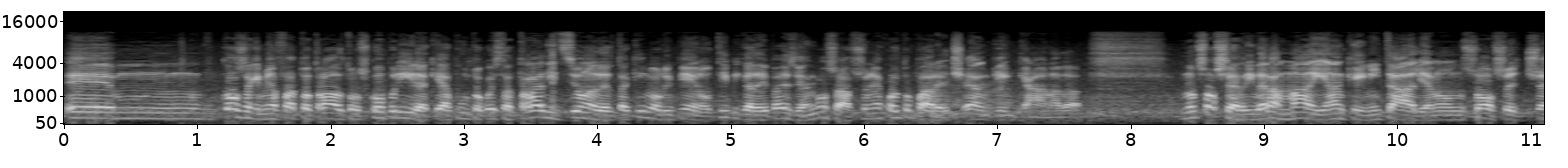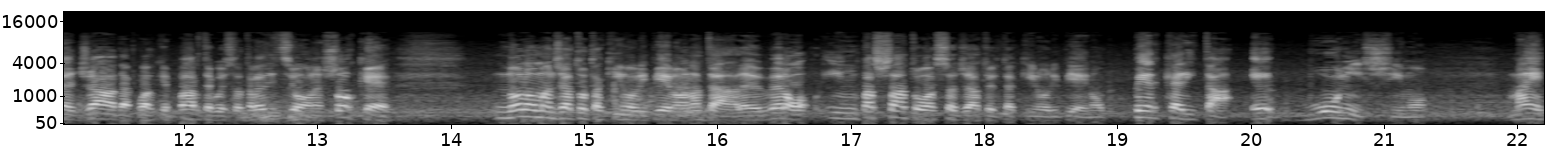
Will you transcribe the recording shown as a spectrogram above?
e, ehm, cosa che mi ha fatto tra l'altro scoprire che appunto questa tradizione del tacchino ripieno, tipica dei paesi anglosassoni, a quanto pare c'è anche in Canada. Non so se arriverà mai anche in Italia, non so se c'è già da qualche parte questa tradizione, so che non ho mangiato tacchino ripieno a Natale, però in passato ho assaggiato il tacchino ripieno. Per carità, è buonissimo, ma è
